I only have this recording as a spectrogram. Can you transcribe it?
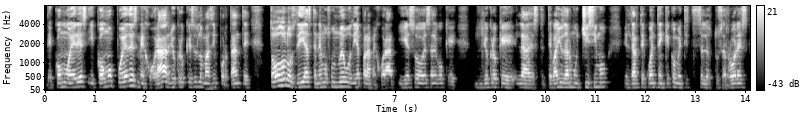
de cómo eres y cómo puedes mejorar, yo creo que eso es lo más importante, todos los días tenemos un nuevo día para mejorar y eso es algo que yo creo que la, este, te va a ayudar muchísimo el darte cuenta en qué cometiste tus errores,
